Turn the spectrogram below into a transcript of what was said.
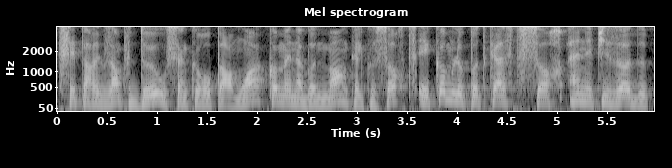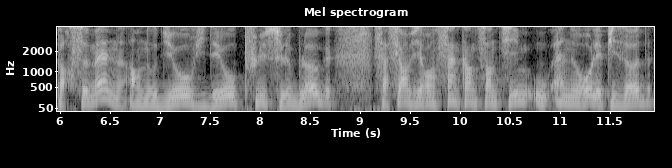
C'est par exemple 2 ou 5 euros par mois, comme un abonnement en quelque sorte. Et comme le podcast sort un épisode par semaine, en audio, vidéo, plus le blog, ça fait environ 50 centimes ou 1 euro l'épisode.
